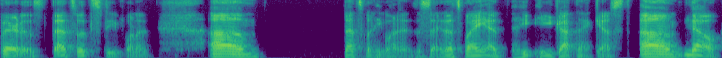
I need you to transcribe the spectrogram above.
There it is. That's what Steve wanted. Um, that's what he wanted to say. That's why he had he, he got that guest. Um, no,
